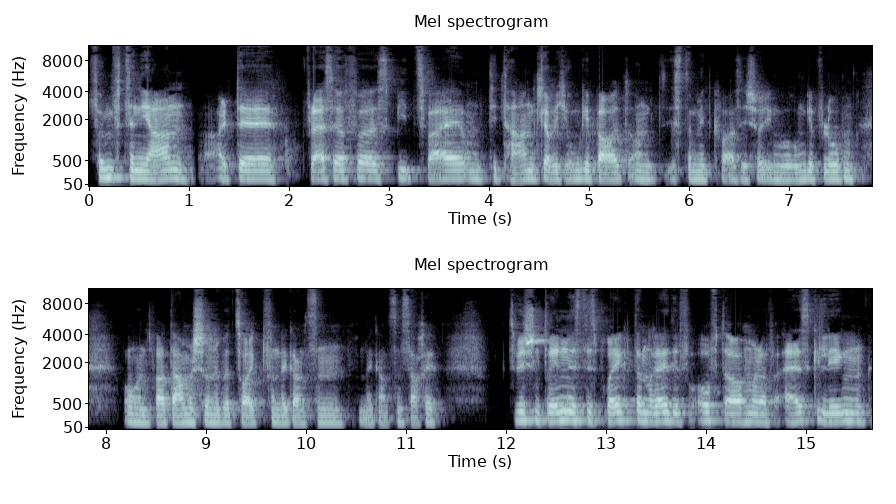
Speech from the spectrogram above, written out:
15 Jahren alte Flysurfer Speed 2 und Titan, glaube ich, umgebaut und ist damit quasi schon irgendwo rumgeflogen und war damals schon überzeugt von der ganzen, von der ganzen Sache. Zwischendrin ist das Projekt dann relativ oft auch mal auf Eis gelegen,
